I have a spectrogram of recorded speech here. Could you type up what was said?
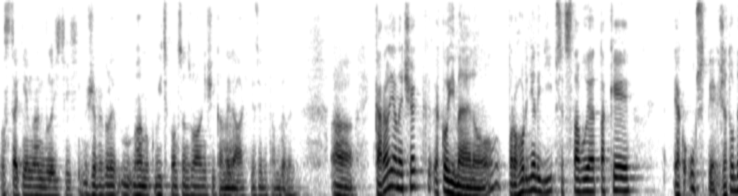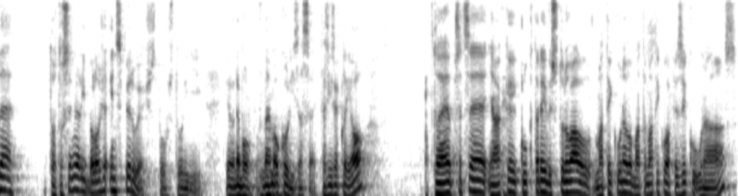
ostatní je mnohem důležitější. Že by byli mnohem víc koncenzuálnější kandidáti, kteří by tam byli. Uh, Karel Janeček jako jméno pro hodně lidí představuje taky jako úspěch, že to jde. To, to se mi líbilo, že inspiruješ spoustu lidí, nebo v mém okolí zase, kteří řekli, jo, to je přece nějaký kluk, který vystudoval matiku nebo matematiku a fyziku u nás,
